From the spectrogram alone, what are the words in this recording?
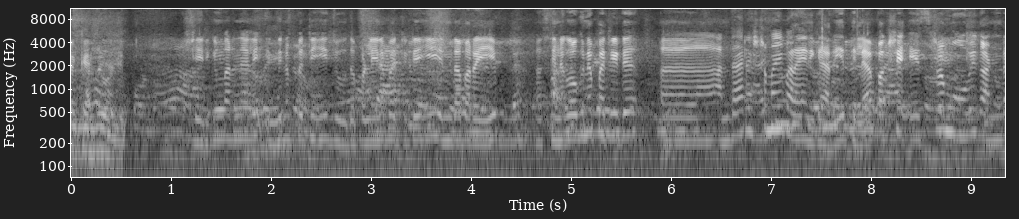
ഓക്കെ. ശരിക്കും പറഞ്ഞാൽ ഇതിനെപ്പറ്റി ഈ ജൂതപ്പള്ളിനെ പറ്റിയിട്ട് ഈ എന്താ പറയുക സിനഗോഗിനെ പറ്റിയിട്ട് അന്താരാഷ്ട്രമായി പറയാൻ എനിക്ക് അറിയത്തില്ല പക്ഷേ എക്സ്ട്രാ മൂവി കണ്ട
